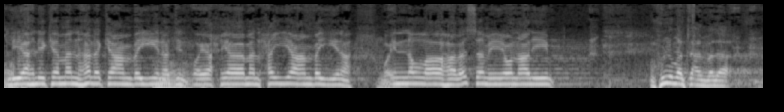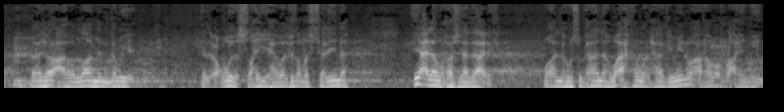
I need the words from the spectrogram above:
ليهلك من هلك عن بينة ويحيى من حي عن بينة. وإن الله لسميع عليم. وكل من تأمل ما شرعه الله من ذوي العقول الصحيحة والفطر السليمة يعلم حسن ذلك. وأنه سبحانه هو أحكم الحاكمين وأرحم الراحمين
